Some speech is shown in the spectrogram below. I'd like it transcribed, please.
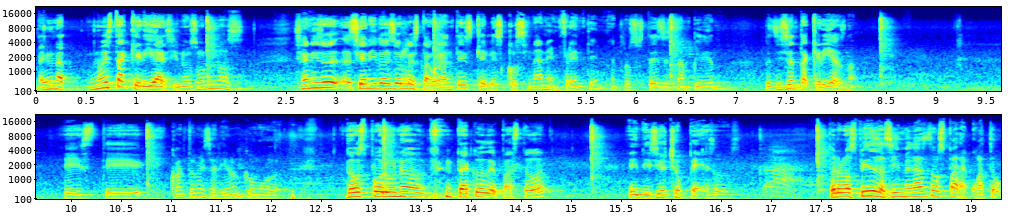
Hay una, no es taquería, sino son unos... ¿Se han, ido, se han ido a esos restaurantes que les cocinan enfrente mientras ustedes están pidiendo? Les dicen taquerías, ¿no? Este, ¿cuánto me salieron? Como dos por uno tacos de pastor en 18 pesos. Pero los pides así, ¿me das dos para cuatro?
